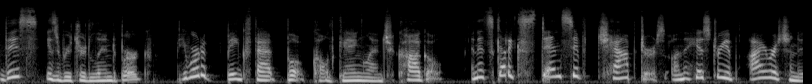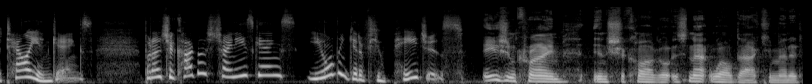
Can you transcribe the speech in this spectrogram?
This is Richard Lindberg. He wrote a big fat book called Gangland Chicago and it's got extensive chapters on the history of Irish and Italian gangs. But on Chicago's Chinese gangs, you only get a few pages. Asian crime in Chicago is not well documented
